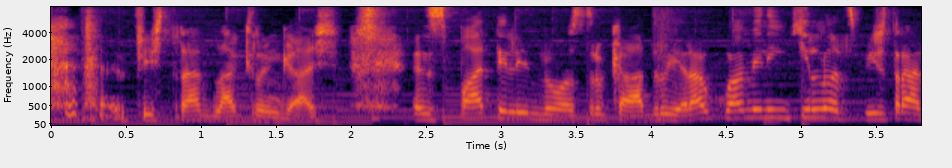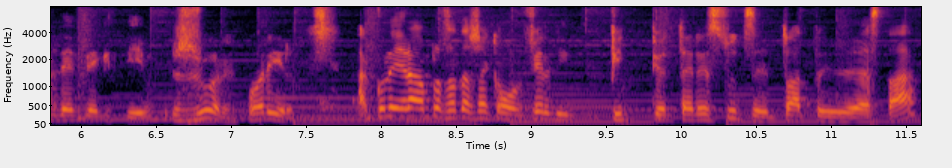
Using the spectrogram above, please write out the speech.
pe strand la Crângaș. În spatele nostru cadru erau cu oameni închiloți pe strand, efectiv. Jur, oril. Acolo era amplasat așa ca un fel de pe, pe o tărăsuță toată asta.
